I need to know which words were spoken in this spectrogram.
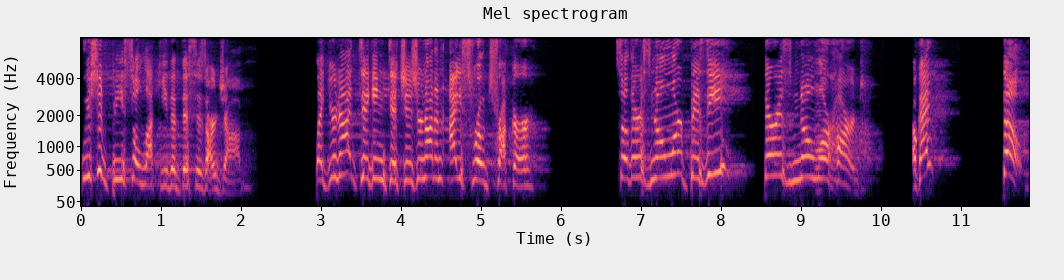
we should be so lucky that this is our job. Like, you're not digging ditches. You're not an ice road trucker. So there's no more busy. There is no more hard. Okay? So,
